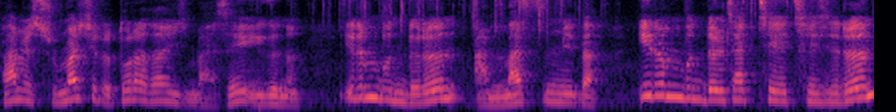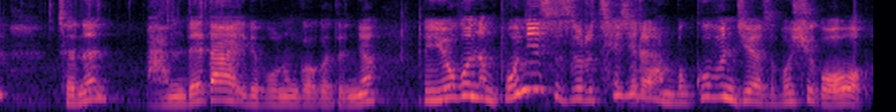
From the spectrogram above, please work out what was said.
밤에 술 마시러 돌아다니지 마세요. 이거는. 이런 분들은 안 맞습니다. 이런 분들 자체의 체질은 저는 반대다 이래 보는 거거든요. 요거는 본인 스스로 체질을 한번 구분 지어서 보시고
